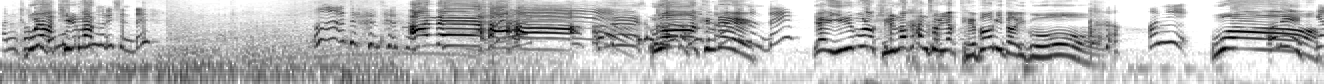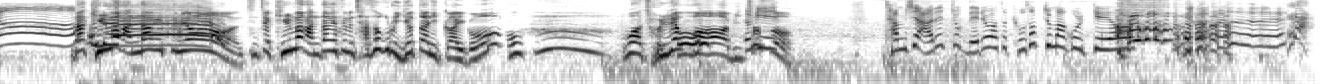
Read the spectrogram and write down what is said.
아니 저 뭐야, 길막- 고인물이신데? 우와, 네, 네. 안돼 안 돼. 우와 근데? 야 일부러 길막한 전략 대박이다 이거 아니 우와 아니! 야. 나 길막 안 당했으면 진짜 길막 안 당했으면 자석으로 이겼다니까 이거 어? 와 전략 어? 봐 미쳤어 잠시 아래쪽 내려와서 교섭 좀 하고 올게요.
